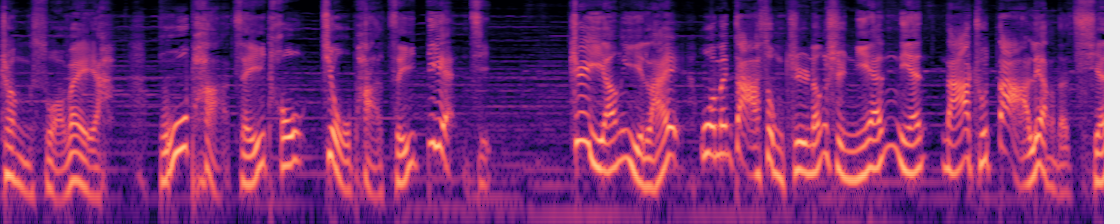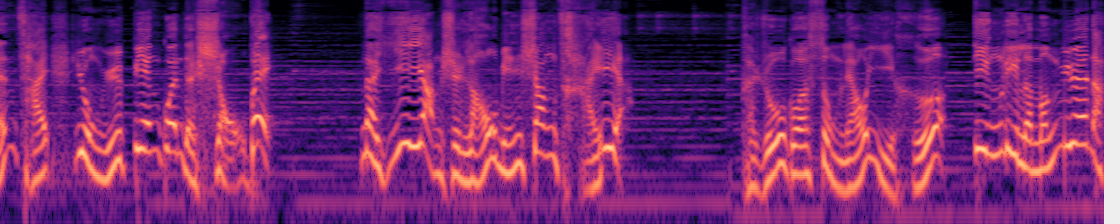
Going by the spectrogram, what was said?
正所谓呀，不怕贼偷，就怕贼惦记。这样一来，我们大宋只能是年年拿出大量的钱财用于边关的守备，那一样是劳民伤财呀。可如果宋辽议和，订立了盟约呢，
